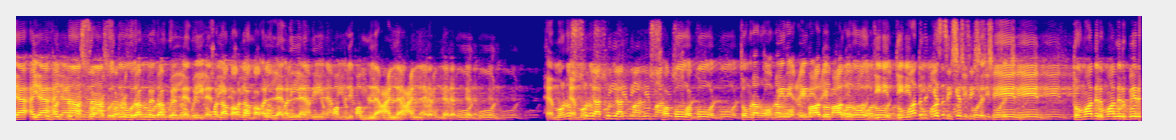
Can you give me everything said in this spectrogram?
ইয়া আইয়ুহান নাসু আবুদু রাব্বাকুমুল্লাযী খালাকাকুম ওয়াল্লাযীনা মিন ক্বাবলিকুম লাআল্লাকুম তাত্তাকুন। সকল তোমরা রবের ইবাদত করো যিনি তোমাদেরকে সৃষ্টি করেছেন। তোমাদের পূর্বের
